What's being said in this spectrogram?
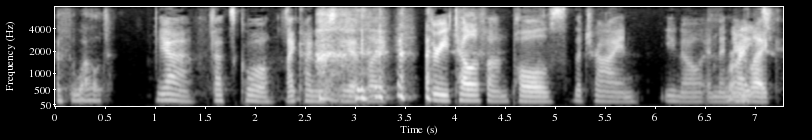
of the world. Yeah, that's cool. I kind of see it like three telephone poles, the trine, you know, and then right. you're like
